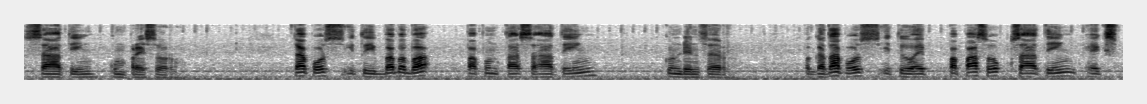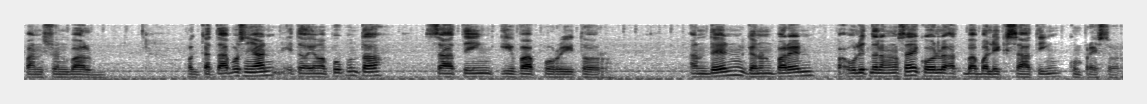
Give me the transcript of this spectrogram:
sa ating compressor. Tapos, ito'y bababa papunta sa ating condenser. Pagkatapos, ito ay papasok sa ating expansion valve. Pagkatapos niyan, ito ay mapupunta sa ating evaporator. And then, ganun pa rin, paulit na lang ang cycle at babalik sa ating compressor.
